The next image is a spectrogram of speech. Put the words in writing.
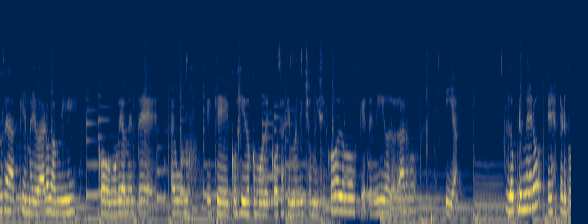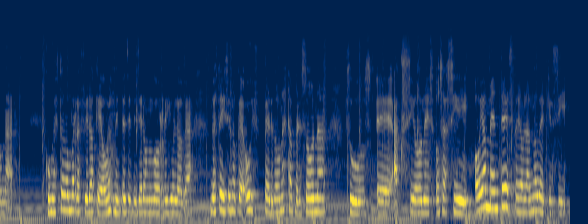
o sea, que me ayudaron a mí con obviamente algunos que he cogido como de cosas que me han dicho mis psicólogos, que he tenido a lo largo y ya. Lo primero es perdonar. Con esto no me refiero a que obviamente se te hicieron algo horrible, o sea, no estoy diciendo que, uy, perdona a esta persona sus eh, acciones, o sea, sí, obviamente estoy hablando de que si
